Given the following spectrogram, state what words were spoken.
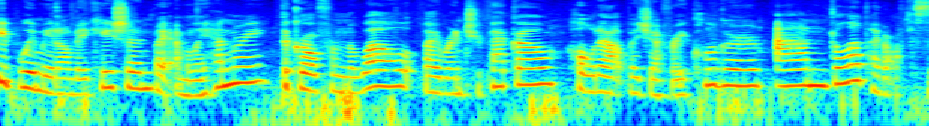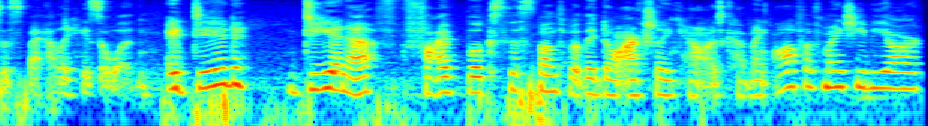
People We Made on Vacation by Emily Henry. The Girl from the Well by Rin Chupeco. Hold Out by Jeffrey Kluger. And The Love Hypothesis by Ali Hazelwood. I did DNF five books this month but they don't actually count as coming off of my TBR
